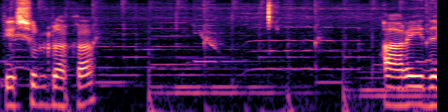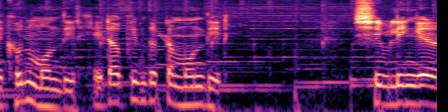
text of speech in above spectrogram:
ত্রিশূল রাখা। আর এই দেখুন মন্দির, এটাও কিন্তু একটা মন্দির। শিবলিঙ্গের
